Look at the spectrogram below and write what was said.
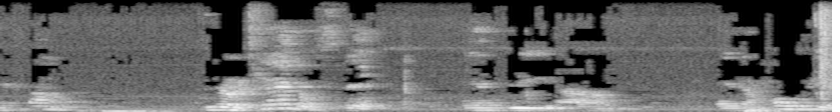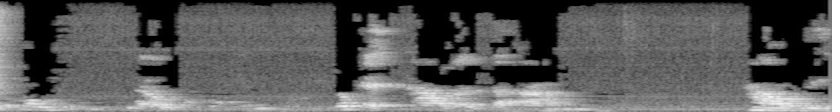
and follow. You know, the candlestick in the um, in the holy of holies. You know, look at how the, the um, how the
